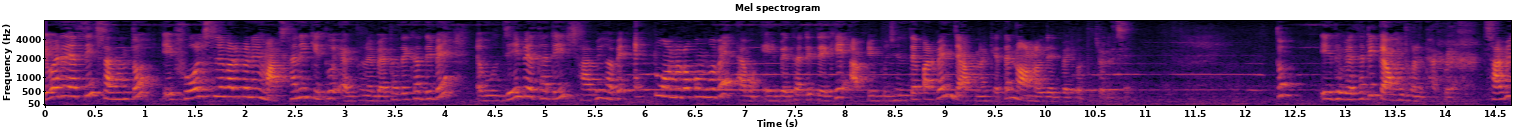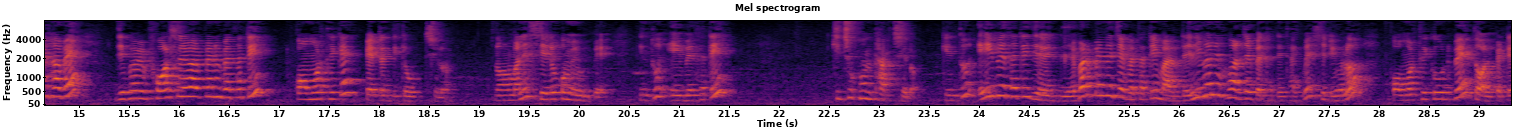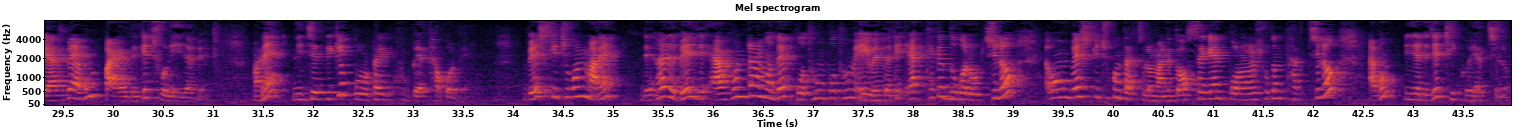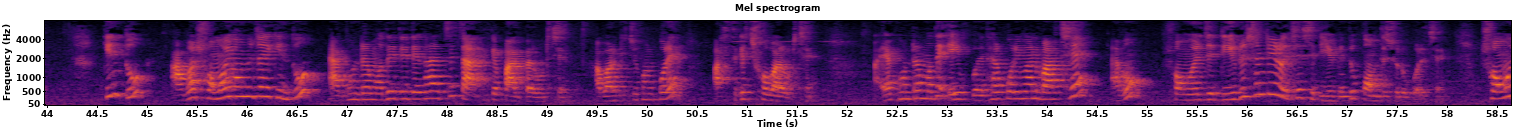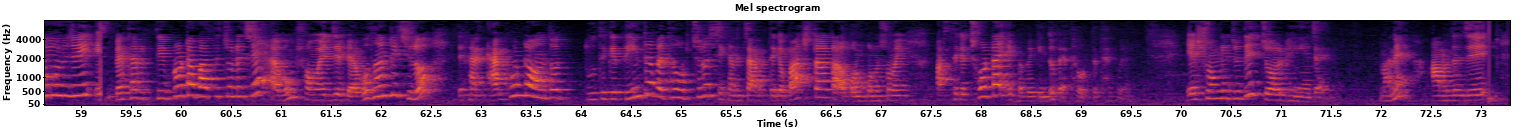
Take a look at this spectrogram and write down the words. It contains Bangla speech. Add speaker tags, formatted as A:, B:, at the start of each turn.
A: এবারে আসি সাধারণত এই ফলস লেবার পেনের মাঝখানে কিন্তু এক ধরনের ব্যথা দেখা দিবে এবং যেই ব্যথাটি স্বাভাবিকভাবে একটু অন্যরকম হবে এবং এই ব্যথাটি দেখে আপনি বুঝে নিতে পারবেন যে আপনার ক্ষেত্রে নর্মাল ডেলিভারি হতে চলেছে। তো এই ব্যথাটি কেমন ধরনের থাকবে? স্বাভাবিকভাবে যেভাবে ফলস লেবার পেনের ব্যথাটি কোমর থেকে পেটের দিকে উঠছিল নর্মালি সেরকমই উঠবে। কিন্তু এই ব্যথাটি কিছুক্ষণ থাকছিল। কিন্তু এই ব্যথাটি যে লেবার পেনের যে ব্যথাটি বা ডেলিভারি হওয়ার যে ব্যথাটি থাকবে, সেটি হলো কোমর থেকে উঠবে তলপেটে আসবে এবং পায়ের দিকে ছড়িয়ে যাবে। মানে নিচের দিকে পুরোটাই খুব ব্যথা করবে। বেশ কিছুক্ষণ মানে দেখা যাবে যে এক ঘণ্টার মধ্যে প্রথম প্রথম এই ব্যথাটি এক থেকে দুবার উঠছিল এবং বেশ কিছুক্ষণ থাকছিল মানে দশ সেকেন্ড, পনেরো সেকেন্ড থাকছিল এবং নিজে নিজে ঠিক হয়ে যাচ্ছিল। কিন্তু আবার সময় অনুযায়ী কিন্তু এক ঘণ্টার মধ্যে এটি দেখা যাচ্ছে চার থেকে পাঁচবার উঠছে। আবার কিছুক্ষণ পরে পাঁচ থেকে ছবার উঠছে। এক ঘণ্টার মধ্যে এই ব্যথার পরিমাণ বাড়ছে এবং সময়ের যে ডিউরেশনটি রয়েছে, সেটিও কিন্তু কমতে শুরু করেছে। সময় অনুযায়ী ব্যথার তীব্রতা বাড়তে চলেছে এবং সময়ের যে ব্যবধানটি ছিল, যেখানে এক ঘণ্টা অন্তর দু থেকে তিনটা ব্যথা উঠছিল, সেখানে চার থেকে পাঁচটা কারও কোনো কোনো সময় পাঁচ থেকে ছটা, এভাবে কিন্তু ব্যথা উঠতে থাকবে। এর সঙ্গে যদি জল ভেঙে যায় মানে আমাদের যে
